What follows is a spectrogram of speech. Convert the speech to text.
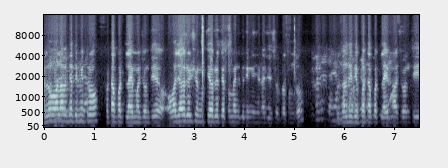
હેલો વાલા વિદ્યાર્થી મિત્રો. ફટાફટ લાઈવમાં જોનથી અવાજ આવી રહ્યો છે. નથી આવી રીતે કમેન્ટ કરીને જણાવી દેશો પ્રથમ તો. જલ્દીથી ફટાફટ લાઈવમાં જોનથી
